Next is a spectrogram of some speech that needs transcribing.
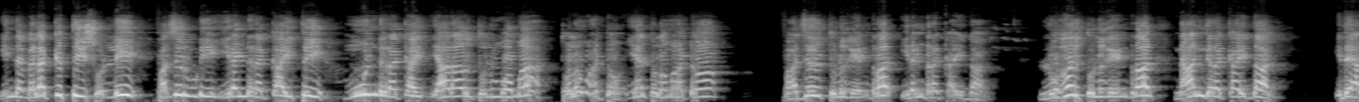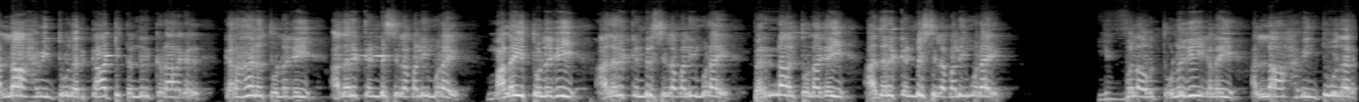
இந்த விளக்கத்தை சொல்லி பசருடைய இரண்டு ரக்காயத்தை மூன்று ரக்காய் யாராவது தொழுவோமா? தொழ மாட்டோம் ஏன் தொழ மாட்டோம் பஜர் தொழுகை என்றால் இரண்டு ரக்காய் தான். லுஹர் தொழுகை என்றால் நான்கு ரக்காய் தான். இதை அல்லாஹவின் தூதர் காட்டி தந்திருக்கிறார்கள். கிரகண தொழுகை அதற்கென்று சில வழிமுறை மலை தொழுகை அதற்கென்று சில வழிமுறை பெருநாள் தொழுகை அதற்கென்று சில வழிமுறை. இவ்வளவு தொழுகைகளை அல்லாஹவின் தூதர்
